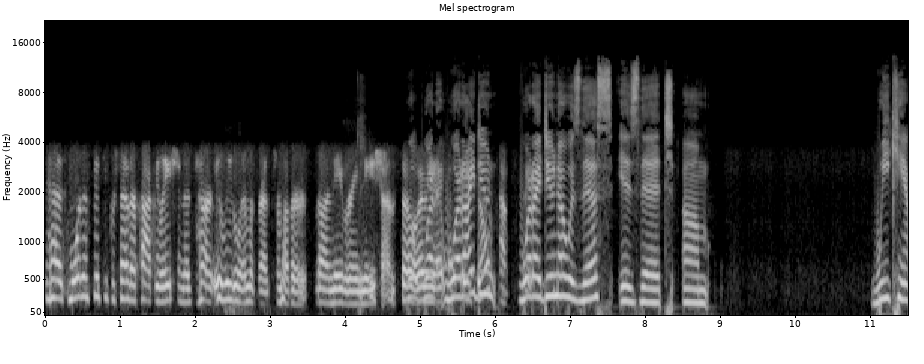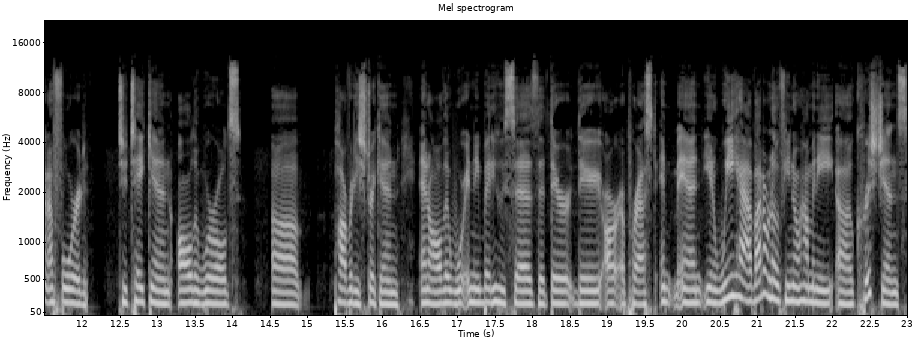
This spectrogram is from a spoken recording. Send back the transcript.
has more than fifty percent of their population is are illegal immigrants from other uh, neighboring nations. So Well, I mean, what I- what I do what I do know is this is that um, we can't afford to take in all the world's uh, poverty stricken and all the anybody who says that they're they are oppressed and and you know we have I don't know if you know how many uh, Christians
